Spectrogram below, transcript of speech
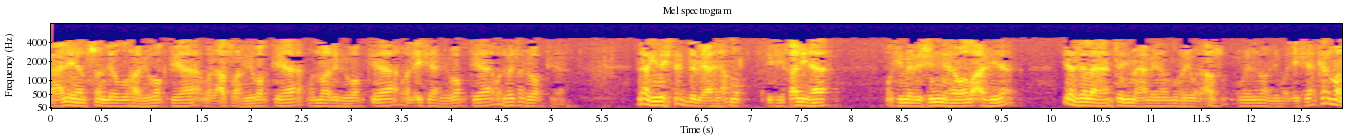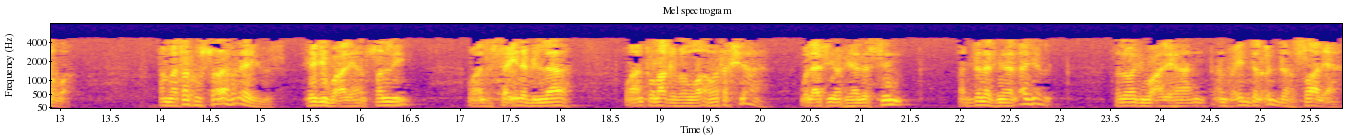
فعليها أن تصلي الظهر في وقتها والعصر في وقتها والمغرب في وقتها والعشاء في وقتها والفجر في وقتها. لكن إذا اشتد بها الأمر بثقلها وكبر سنها وضعفها جاز لها أن تجمع بين الظهر والعصر وبين المغرب والعشاء كالمرضى. أما ترك الصلاة فلا يجوز. يجب عليها أن تصلي وأن تستعين بالله وأن تراقب الله وتخشاه. ولا سيما في هذا السن قد دنت من الأجل. فالواجب عليها أن تعد العدة الصالحة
